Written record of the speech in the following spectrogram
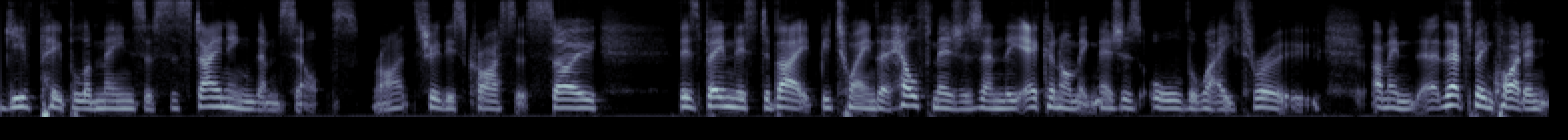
give people a means of sustaining themselves, right, through this crisis. So there's been this debate between the health measures and the economic measures all the way through. I mean, uh, that's been quite an,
